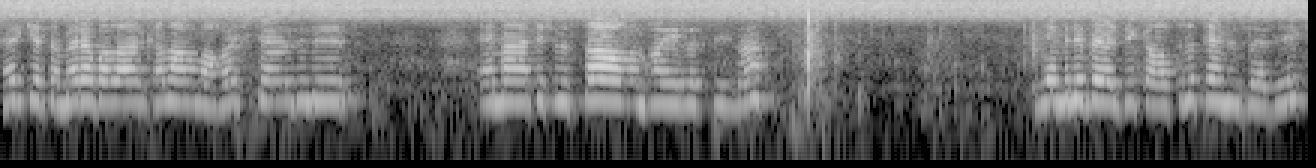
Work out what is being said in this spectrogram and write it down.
Herkese merhabalar kanalıma hoş geldiniz. Emanetişini sağ olun hayırlısıyla. Yemini verdik, altını temizledik.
